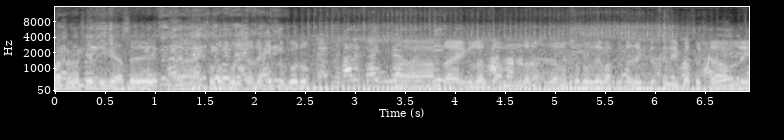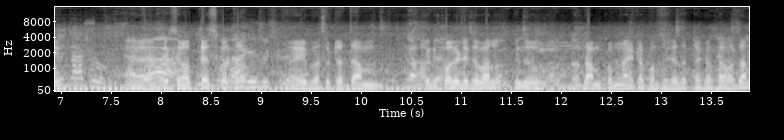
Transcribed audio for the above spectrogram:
পাশাপাশি এদিকে আছে ছোটো পরিসরে কিছু গরু। আমরা এগুলো দাম যেমন ছোটো যে বাছুরটা দেখতেছেন, এই বাছুরটা অনলি দেখছেন তেজ কত এই বাছুরটার দাম কিন্তু কোয়ালিটিতে ভালো, কিন্তু দাম কম না, এটা পঞ্চাশ হাজার টাকা চাওয়া দাম।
